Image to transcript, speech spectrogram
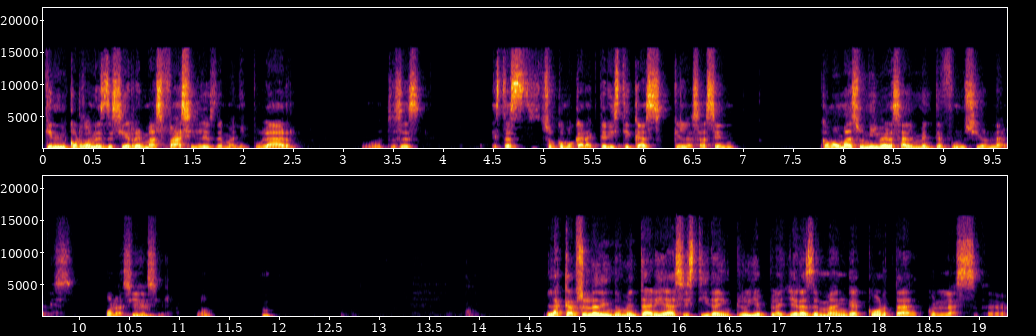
tienen cordones de cierre más fáciles de manipular. Entonces, estas son como características que las hacen como más universalmente funcionales, por así decirlo. La cápsula de indumentaria asistida incluye playeras de manga corta con, las, eh,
